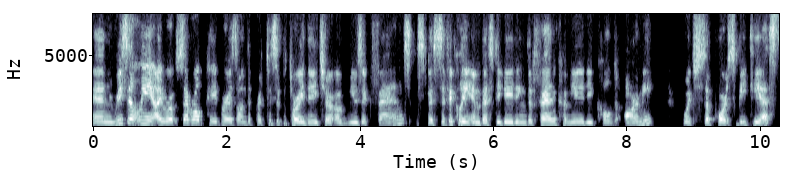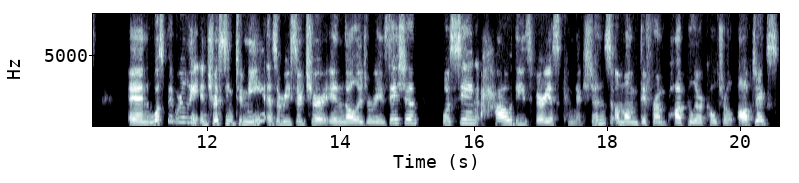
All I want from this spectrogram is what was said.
And recently I wrote several papers on the participatory nature of music fans, specifically investigating the fan community called ARMY, which supports BTS. And what's been really interesting to me as a researcher in knowledge organization was seeing how these various connections among different popular cultural objects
